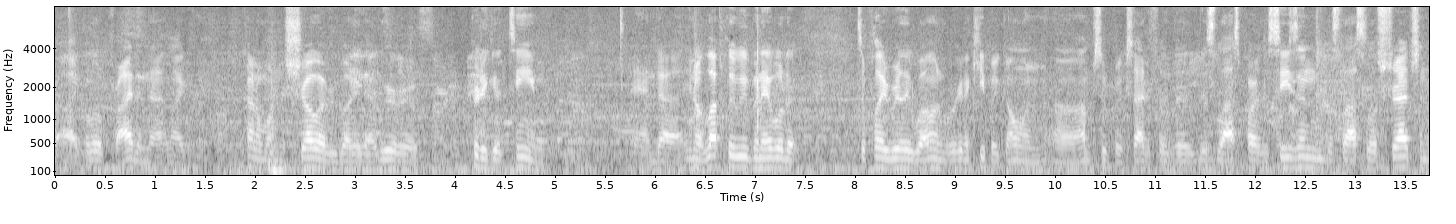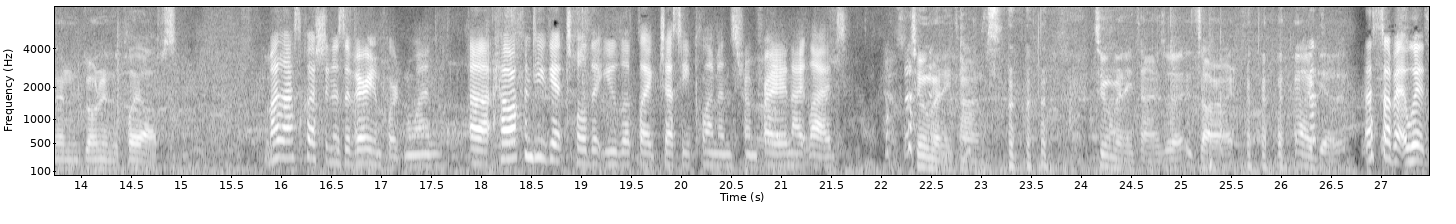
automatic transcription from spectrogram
like a little pride in that. Like, kind of wanted to show everybody that we were a pretty good team. And uh, you know, luckily we've been able to to play really well, and we're going to keep it going. Uh, I'm super excited for the, this last part of the season, this last little stretch, and then going into the playoffs. My last question is a very important one. Uh, how often do you get told that you look like Jesse Plemons from Friday Night Lights? Too many times. Too many times, but it's all right. I get it. That's not bad. Wait,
